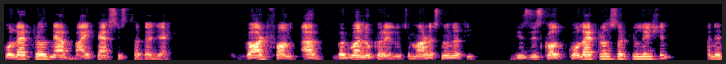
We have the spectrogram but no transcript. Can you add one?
કોલેસ્ટ્રોલ ને આ બાયપાસીસ થતા જાય ગોડ ફોર્મ આ ભગવાનનું કરેલું છે માણસનું નથી ધીસ ઇઝ કોલ કોલેટ્રલ સર્ક્યુલેશન અને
